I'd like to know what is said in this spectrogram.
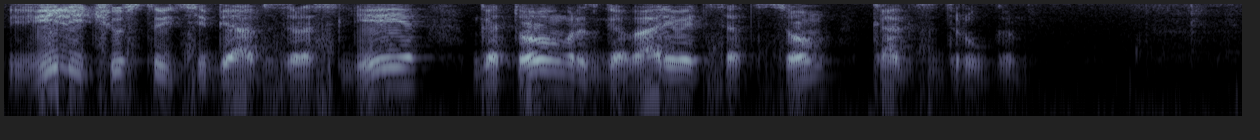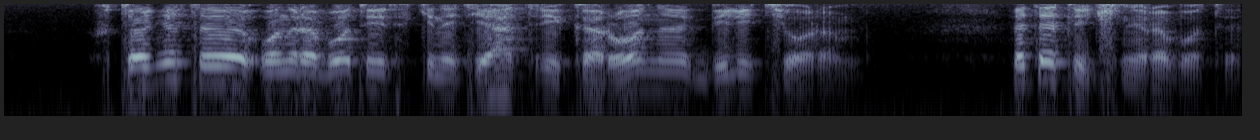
Вилли чувствует себя взрослее, готовым разговаривать с отцом, как с другом. В то лето он работает в кинотеатре «Корона» билетером. Это отличная работа.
